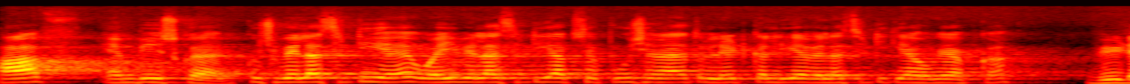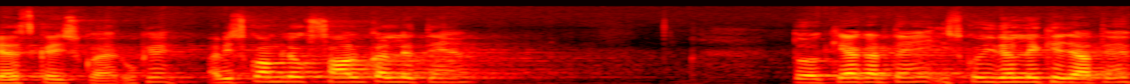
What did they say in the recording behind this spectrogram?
half M B square कुछ वेलासिटी है, वही वेलासिटी आपसे पूछ रहा है तो लेट कर लिया वेलासिटी क्या हो गया आपका? वी डैश का स्क्वायर ओके अब इसको हम लोग सॉल्व कर लेते हैं। तो क्या करते हैं? इसको इधर लेके जाते हैं।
